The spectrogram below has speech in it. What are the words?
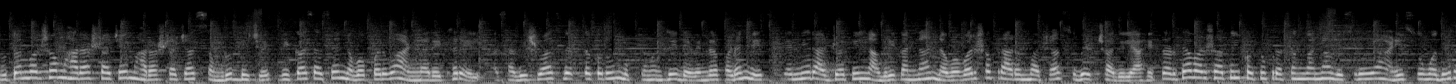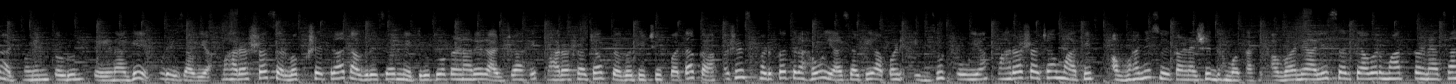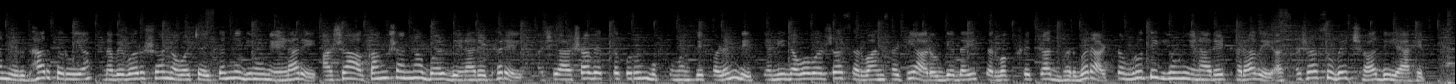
नूतन वर्ष महाराष्ट्राचे महाराष्ट्राच्या समृद्धीचे विकासाचे नवपर्व आणणारे ठरेल असा विश्वास व्यक्त करून मुख्यमंत्री देवेंद्र फडणवीस यांनी राज्यातील नागरिकांना नववर्ष प्रारंभाच्या शुभेच्छा दिल्या आहेत. चढत्या वर्षातील कटू प्रसंगांना विसरूया आणि सुमधुर आठवणींकडून प्रेरणा घेत पुढे जाऊया. महाराष्ट्र सर्व क्षेत्रात अग्रेसर नेतृत्व करणारे राज्य आहे. महाराष्ट्राच्या प्रगतीची पताका अशीच फडकत राहू यासाठी आपण एकजूट होऊया. महाराष्ट्राच्या मातीत आव्हाने स्वीकारण्याची धमक आहे. आव्हाने आलीच तर त्यावर मात करण्याचा निर्धार करू करूया नवे वर्ष नव चैतन्य घेऊन येणारे अशा आकांक्षांना बळ देणारे ठरेल अशी आशा व्यक्त करून मुख्यमंत्री फडणवीस यांनी नववर्ष सर्वांसाठी आरोग्यदायी सर्व क्षेत्रात भरभराट समृद्धी घेऊन येणारे ठरावे अशा शुभेच्छा दिल्या आहेत.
